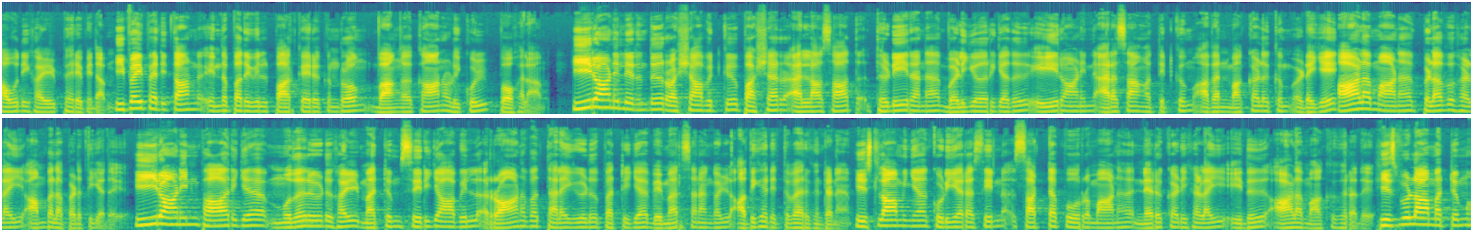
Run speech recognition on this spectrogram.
ஹவுதிகள் பெருமிதம். இவை பற்றித்தான் இந்த பதிவில் பார்க்க இருக்கின்றோம். வாங்க காணொளிக்குள் போகலாம். ஈரானிலிருந்து ரஷ்யாவிற்கு பஷர் அல் அசாத் திடீரென வெளியேறியது. ஈரானின் அரசாங்கத்திற்கும் அதன் மக்களுக்கும் இடையே ஆழமான பிளவுகளை அம்பலப்படுத்தியது. ஈரானின் பாரிய முதலீடுகள் மற்றும் சிரியாவில் இராணுவ தலையீடு பற்றிய விமர்சனங்கள் அதிகரித்து வருகின்றன. இஸ்லாமிய குடியரசின் சட்டபூர்வமான நெருக்கடிகளை இது ஆழமாக்குகிறது. ஹிஸ்புல்லா மற்றும்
